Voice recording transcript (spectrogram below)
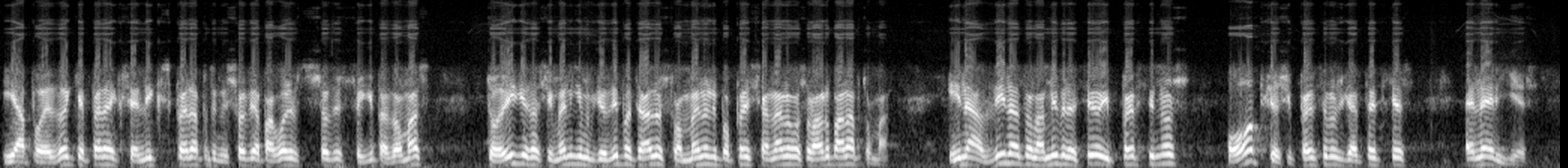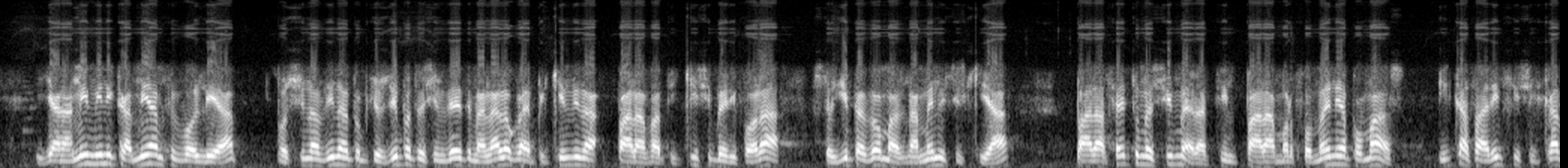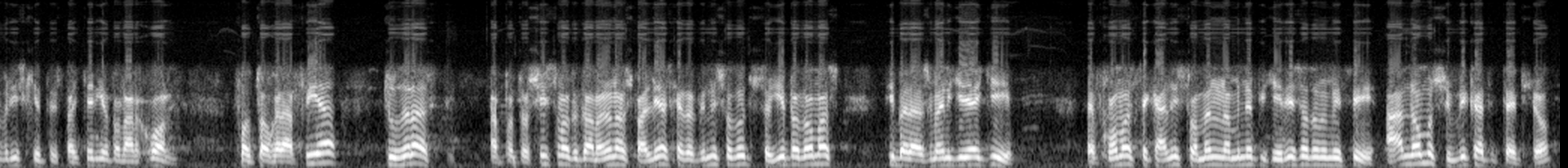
Οι από εδώ και πέρα εξελίξεις πέρα από την ισόδια απαγόρευση της εισόδησης στο γήπεδό μας, το ίδιο θα σημαίνει και με οποιοδήποτε άλλο στο μέλλον υποπέσει ανάλογο σοβαρό παράπτωμα. Είναι αδύνατο να μην βρεθεί ο υπεύθυνος, ο όποιος υπεύθυνος για τέτοιες ενέργειες. Για να μην μείνει καμία αμφιβολία, πως είναι αδύνατο οποιοδήποτε συνδέεται με ανάλογα επικίνδυνα παραβατική συμπεριφορά στο γήπεδό μας να μένει στη σκιά, παραθέτουμε σήμερα την παραμορφωμένη από μας ή καθαρή φυσικά βρίσκεται στα χέρια των αρχών φωτογραφία του δράστη από το σύστημα των καμερών ασφαλείας κατά την είσοδό του στο γήπεδό μας την περασμένη Κυριακή. Ευχόμαστε κανείς στο μέλλον να μην επιχειρήσει να το μιμηθεί. Αν όμως συμβεί κάτι τέτοιο,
